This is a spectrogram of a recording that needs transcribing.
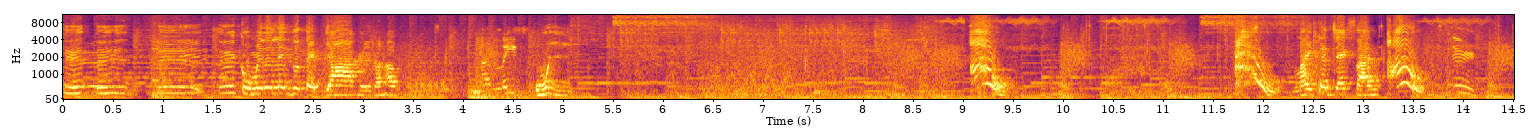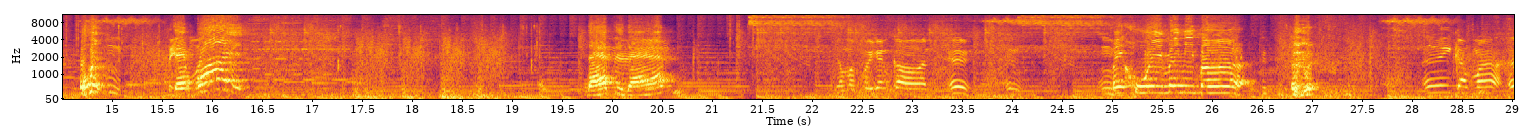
ตื้อตื้อตื้อตื้อกูไม่ได้เล่นสเต็ปยากเลยนะครับอลิสอุ้ยอ้าวอ้าวไมเคิลแจ็คสันอ้าวอือโอ้ยเก็บไว้แดดสิแดดเดี๋ยวมาคุยกันก่อนเออเออ ไม่คุยไม่มีเบอร์ เอ้ยกลับมา เอ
